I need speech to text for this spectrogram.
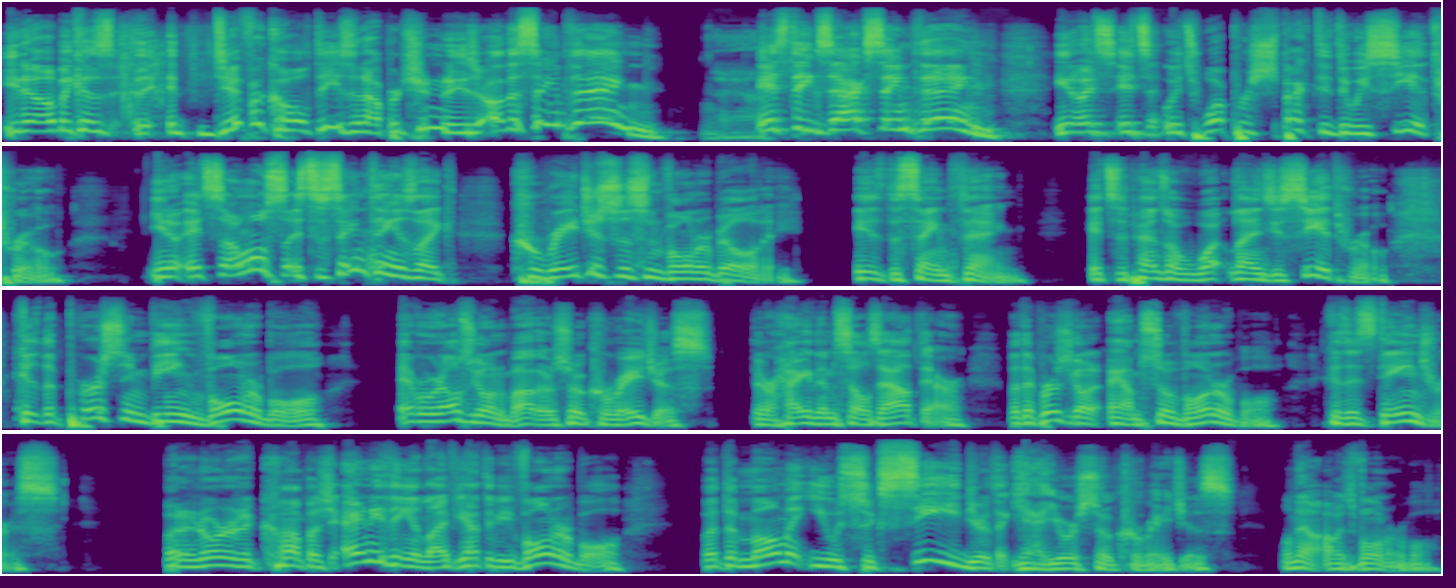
You know, because difficulties and opportunities are the same thing. Yeah. It's the exact same thing. You know, it's it's it's what perspective do we see it through? You know, it's almost it's the same thing as like courageousness and vulnerability is the same thing. It depends on what lens you see it through. Because the person being vulnerable, everyone else is going, wow, they're so courageous. They're hanging themselves out there. But the person going, hey, I'm so vulnerable because it's dangerous. But in order to accomplish anything in life, you have to be vulnerable. But the moment you succeed, you're like, yeah, you were so courageous. Well, no, I was vulnerable.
